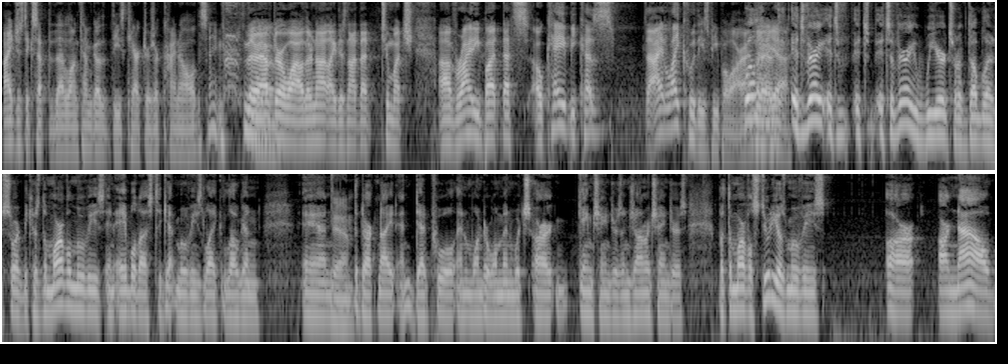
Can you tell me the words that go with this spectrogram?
I just accepted that a long time ago that these characters are kind of all the same. they're Yeah. after a while, they're not like there's not that too much uh, variety. But that's okay because I like who these people are. Well, And, uh, yeah. it's very it's it's it's a very weird sort of double edged sword because the Marvel movies enabled us to get movies like Logan and Yeah. The Dark Knight and Deadpool and Wonder Woman, which are game changers and genre changers. But the Marvel Studios movies are are now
